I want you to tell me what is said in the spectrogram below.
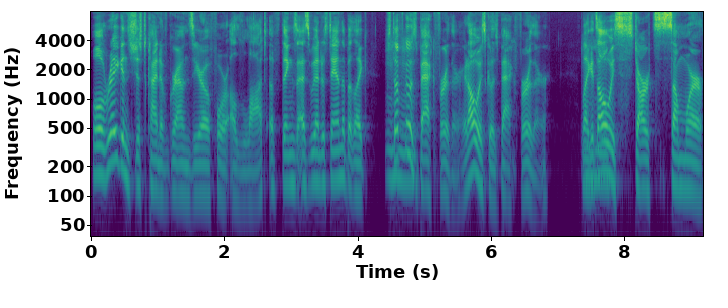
well, Reagan's just kind of ground zero for a lot of things as we understand them, but like stuff Mhm. goes back further. It always goes back further. Like it's Mhm. always starts somewhere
